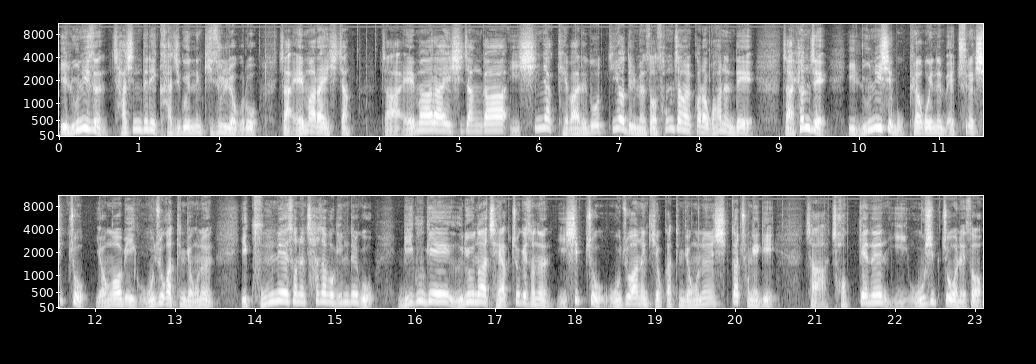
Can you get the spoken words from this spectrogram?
이 루닛은 자신들이 가지고 있는 기술력으로 자, MRI 시장, 자, MRI 시장과 이 신약 개발에도 뛰어들면서 성장할 거라고 하는데, 자, 현재 이 루닛이 목표하고 있는 매출액 10조, 영업이익 5조 같은 경우는 이 국내에서는 찾아보기 힘들고, 미국의 의료나 제약 쪽에서는 이 10조, 5조 하는 기업 같은 경우는 시가총액이 자, 적게는 이 50조 원에서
